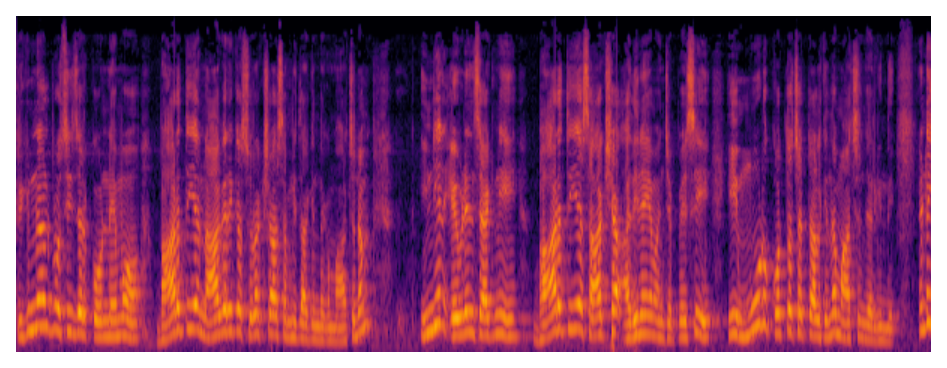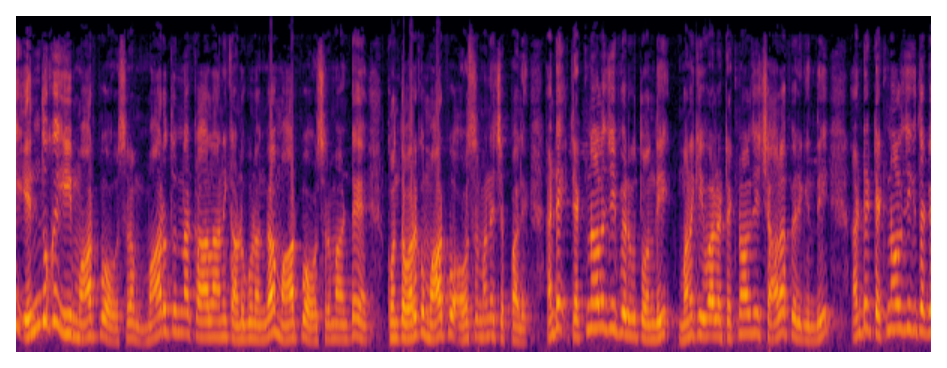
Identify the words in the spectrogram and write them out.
క్రిమినల్ ప్రొసీజర్ కోడ్నేమో భారతీయ నాగరిక సురక్షా సంహిత కిందకు మార్చడం ఇండియన్ ఎవిడెన్స్ యాక్ట్ని భారతీయ సాక్ష్య అధినయం అని చెప్పేసి ఈ మూడు కొత్త చట్టాల కింద మార్చడం జరిగింది. అంటే ఎందుకు ఈ మార్పు అవసరం? మారుతున్న కాలానికి అనుగుణంగా మార్పు అవసరమా అంటే కొంతవరకు మార్పు అవసరమనే చెప్పాలి. అంటే టెక్నాలజీ పెరుగుతోంది. మనకి ఇవాళ టెక్నాలజీ చాలా పెరిగింది. అంటే టెక్నాలజీకి తగ్గ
